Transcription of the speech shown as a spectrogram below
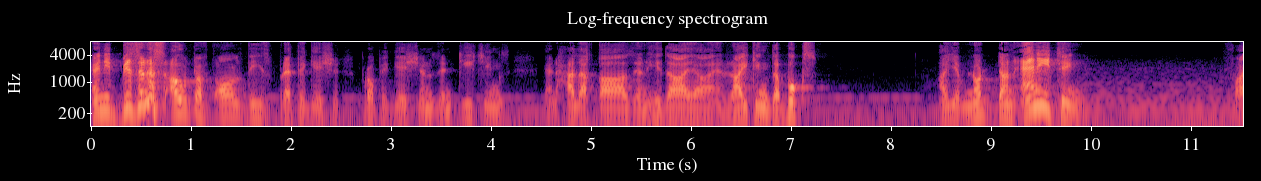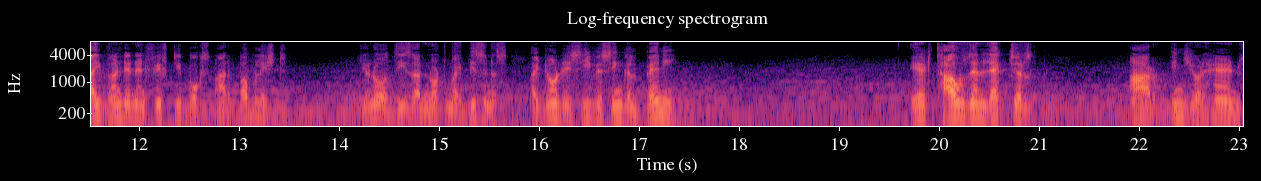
any business out of all these propagation, propagations and teachings and halaqas and hidayah and writing the books. I have not done anything. 550 books are published. You know, these are not my business. I don't receive a single penny. 8,000 lectures are in your hands.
